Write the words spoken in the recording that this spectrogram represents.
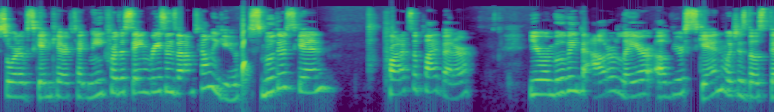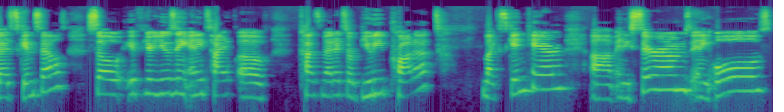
sort of skincare technique for the same reasons that I'm telling you. Smoother skin, products apply better, you're removing the outer layer of your skin, which is those dead skin cells. So if you're using any type of cosmetics or beauty product, like skincare, um, any serums, any oils,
